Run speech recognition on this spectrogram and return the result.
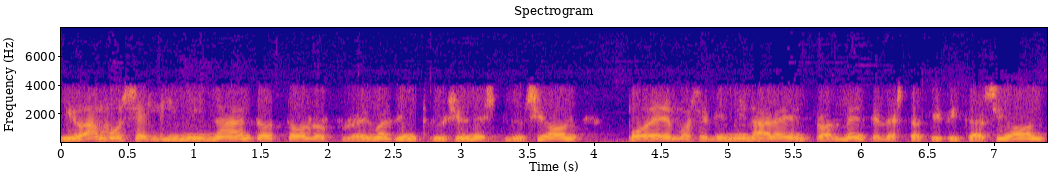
y vamos eliminando todos los problemas de inclusión y exclusión, podemos eliminar eventualmente la estratificación,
